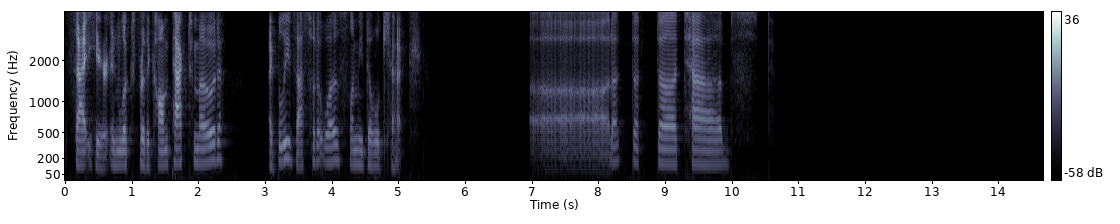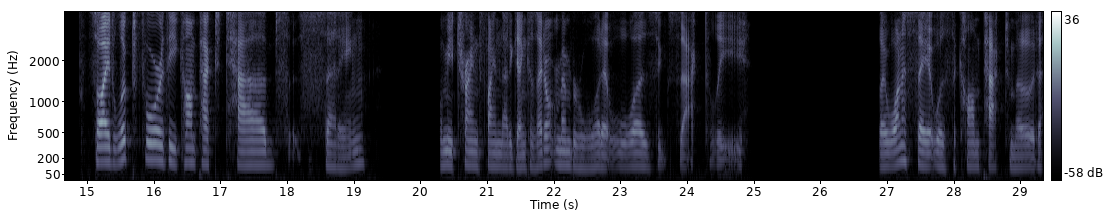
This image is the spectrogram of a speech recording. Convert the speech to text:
sat here and looked for the compact mode. I believe that's what it was. Let me double check. Uh, da, da, da, tabs. So I'd looked for the compact tabs setting. Let me try and find that again because I don't remember what it was exactly. I want to say it was the compact mode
